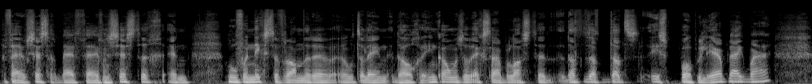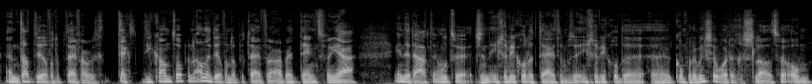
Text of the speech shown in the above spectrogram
65 blijft 65. En we hoeven niks te veranderen. We moeten alleen de hogere inkomens extra belasten. Dat, dat, dat is populair blijkbaar. En dat deel van de Partij van de Arbeid trekt die kant op. En een ander deel van de Partij van de Arbeid denkt van ja, inderdaad, er moeten, het is een ingewikkelde tijd. Er moeten ingewikkelde uh, compromissen worden gesloten om,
